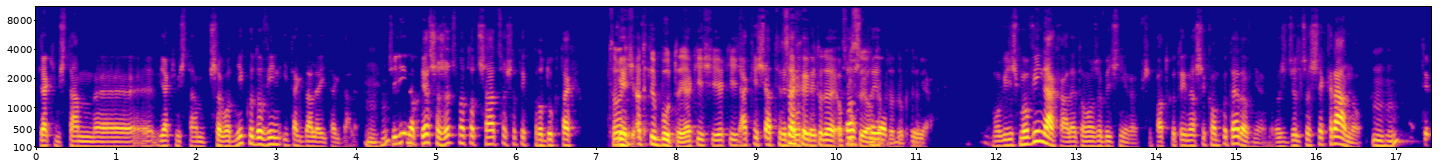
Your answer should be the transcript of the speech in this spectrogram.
w jakimś tam, w jakimś tam przewodniku do win i tak dalej, i tak dalej. Mhm. Czyli no pierwsza rzecz, no to trzeba coś o tych produktach są wiedzieć. jakieś atrybuty, jakieś, jakieś, jakieś atrybuty, cechy, które opisują te produkty. Mówiliśmy o winach, ale to może być, nie wiem, w przypadku tej naszych komputerów, nie wiem, rozdzielczość ekranu, mhm. typ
